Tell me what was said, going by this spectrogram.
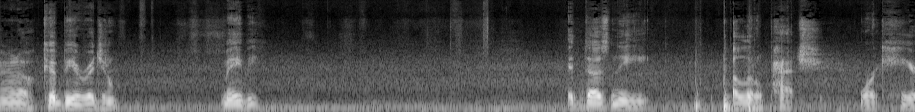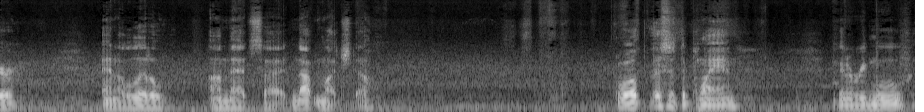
I don't know, could be original. Maybe. It does need a little patch work here and a little on that side. Not much though. Well, this is the plan. I'm going to remove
